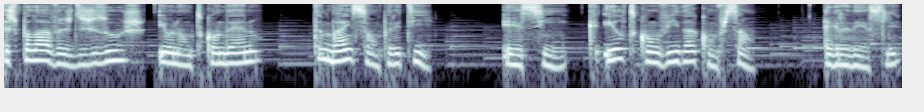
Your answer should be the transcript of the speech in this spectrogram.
As palavras de Jesus, Eu não te condeno, também são para ti. É assim que ele te convida à conversão. Agradece-lhe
